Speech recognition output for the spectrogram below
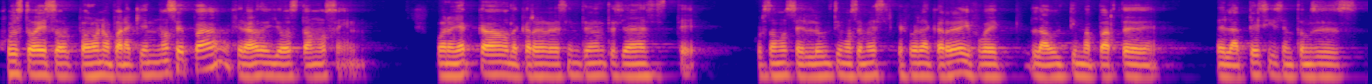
Justo eso, pero bueno, para quien no sepa, Gerardo y yo estamos en, bueno, ya acabamos la carrera recientemente, ya este, cursamos el último semestre que fue la carrera y fue la última parte de, de la tesis, entonces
